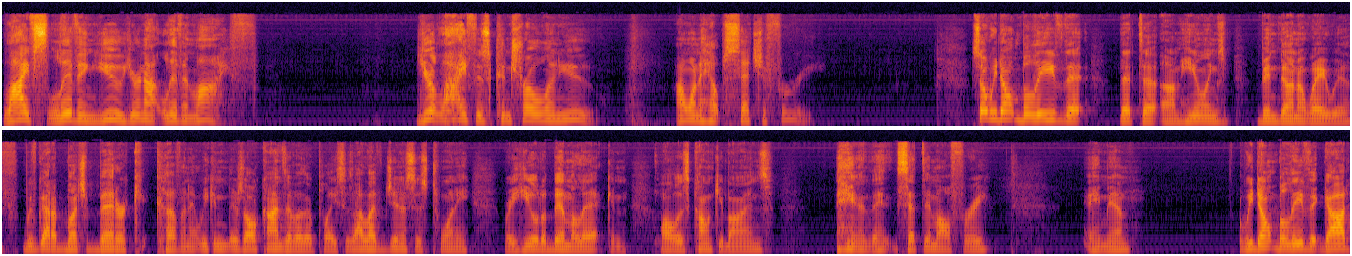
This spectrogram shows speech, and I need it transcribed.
Life's living you, you're not living life. Your life is controlling you. I want to help set you free. So we don't believe that that uh, um, healing's been done away with. We've got a much better covenant. We can. There's all kinds of other places. I love Genesis 20, where he healed Abimelech and all his concubines, and they set them all free. Amen. We don't believe that God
